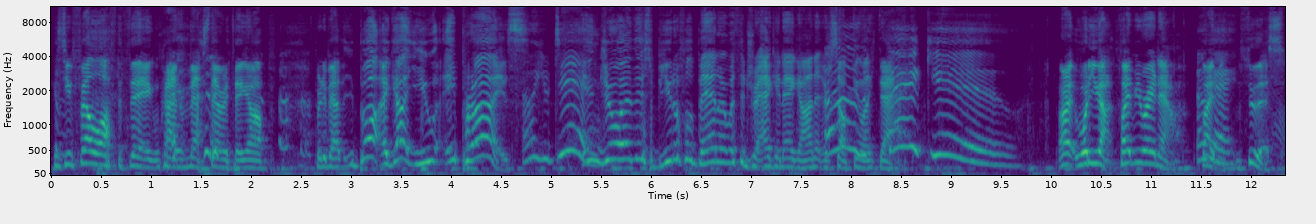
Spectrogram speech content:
Because you fell off the thing, kind of messed everything up pretty badly. But I got you a prize. Oh, you did. Enjoy this beautiful banner with a dragon egg on it or something Oh, like that. Thank you. All right, what do you got? Fight me right now. Fight Okay. me. Let's do this.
